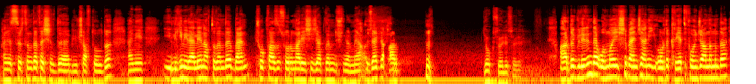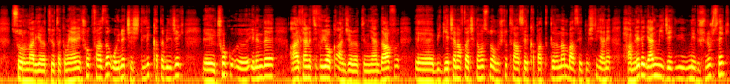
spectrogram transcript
hani sırtında taşındığı bir 3 hafta oldu. Hani ligin ilerleyen haftalarında ben çok fazla sorunlar yaşayacaklarını düşünüyorum. Ya Evet. özellikle Ar- Yok söyle söyle. Arda Güler'in de olmayışı bence hani orada kreatif oyuncu anlamında sorunlar yaratıyor takıma. Yani çok fazla oyuna çeşitlilik katabilecek e, çok e, elinde alternatifi yok Ancelotti'nin. Yani daha e, bir geçen hafta açıklaması da olmuştu. Transferi kapattıklarından bahsetmişti. Yani hamle de gelmeyeceğini düşünürsek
